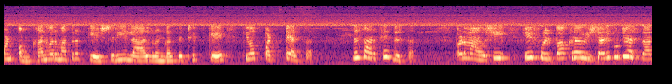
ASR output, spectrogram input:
पण पंखांवर मात्र केशरी लाल रंगाचे ठिपके किंवा पट्टे असतात. जे सारखेच दिसतात. पण मावशी ही फुलपाखरं विषारी कुठे असतात?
